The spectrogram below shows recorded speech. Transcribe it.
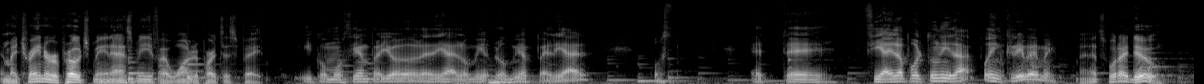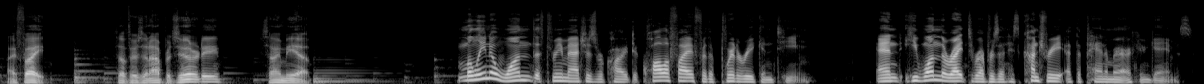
And my trainer approached me and asked me if I wanted to participate. Y como siempre yo le dije, lo mío, lo mío es pelear. Pues, este, si hay la oportunidad, pues inscríbeme. That's what I do. I fight. So if there's an opportunity, sign me up. Molina won the three matches required to qualify for the Puerto Rican team, and he won the right to represent his country at the Pan American Games.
